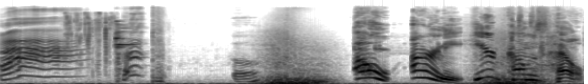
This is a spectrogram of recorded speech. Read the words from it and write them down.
Ah! Oh, Oh, Arnie, here comes help.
